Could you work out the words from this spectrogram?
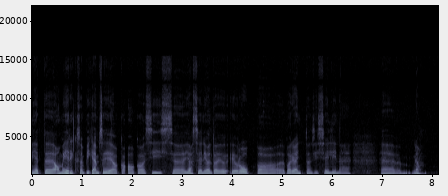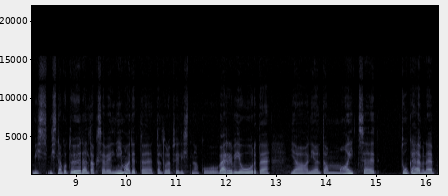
nii et äh, Ameerikas on pigem see, aga, aga siis äh, jah, see nii-öelda Euroopa variant on siis selline äh, noh, mis, mis nagu töödeldakse veel niimoodi, et, et tal tuleb sellist nagu värvi juurde ja nii-öelda maitse tugevneb,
